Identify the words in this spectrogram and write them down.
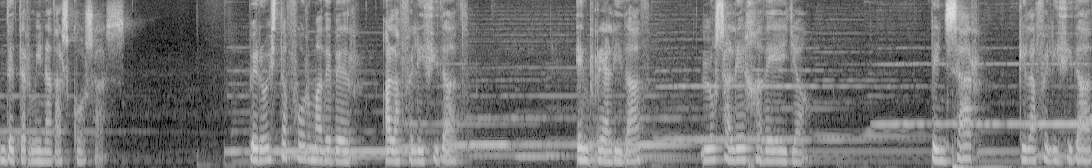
determinadas cosas. Pero esta forma de ver a la felicidad en realidad los aleja de ella. Pensar que la felicidad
